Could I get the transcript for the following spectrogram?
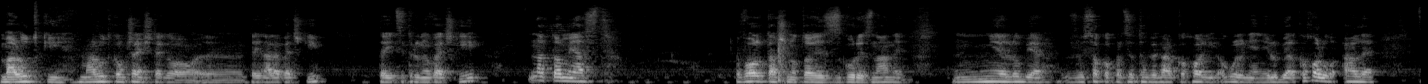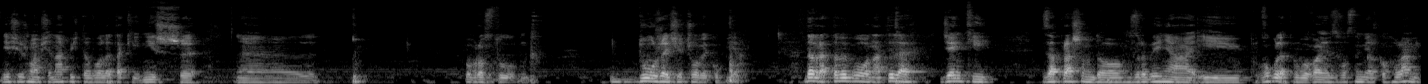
malutki, malutką część tego, y, tej naleweczki, tej cytrynóweczki. Natomiast woltaż, no to jest z góry znany. Nie lubię wysokoprocentowych alkoholi, ogólnie nie lubię alkoholu, ale jeśli już mam się napić, to wolę taki niższy, y, po prostu dłużej się człowiek upija. Dobra, to by było na tyle. Dzięki. Zapraszam do zrobienia i w ogóle próbowania z własnymi alkoholami.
